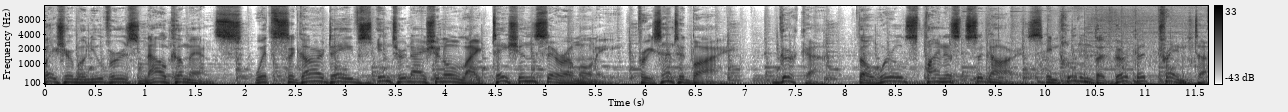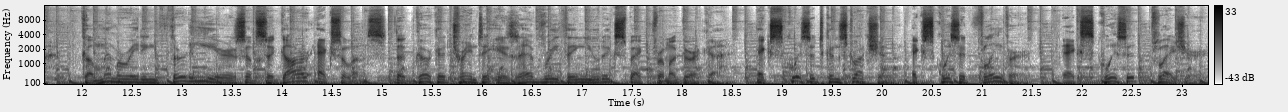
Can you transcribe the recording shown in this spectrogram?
pleasure maneuvers now commence with Cigar Dave's International Lightation Ceremony, presented by Gurkha, the world's finest cigars, including the Gurkha Trenta. Commemorating 30 years of cigar excellence, the Gurkha Trenta is everything you'd expect from a Gurkha. Exquisite construction, exquisite flavor, exquisite pleasure.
